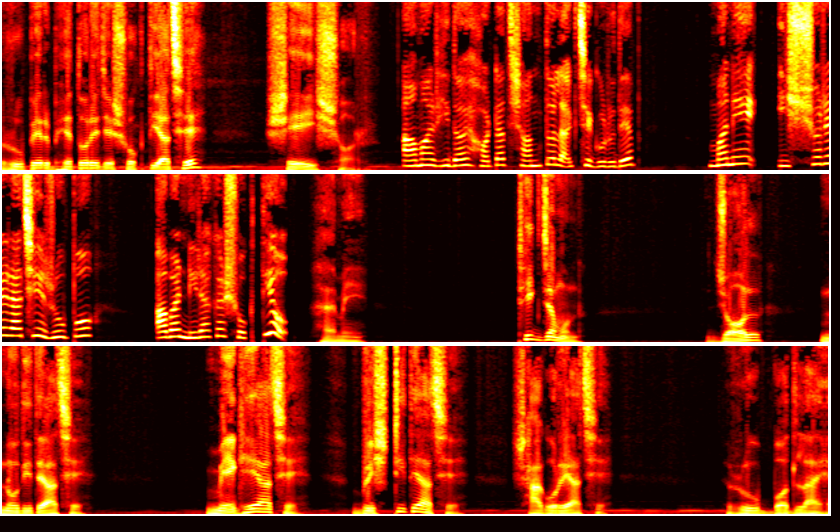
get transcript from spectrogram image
রূপের ভেতরে যে শক্তি আছে সে ঈশ্বর। আমার হৃদয় হঠাৎ শান্ত লাগছে গুরুদেব। মানে ঈশ্বরের আছে রূপও আবার নিরাকার শক্তিও? হ্যাঁ মেয়ে। ঠিক যেমন জল নদীতে আছে, মেঘে আছে, বৃষ্টিতে আছে, সাগরে আছে, রূপ বদলায়,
